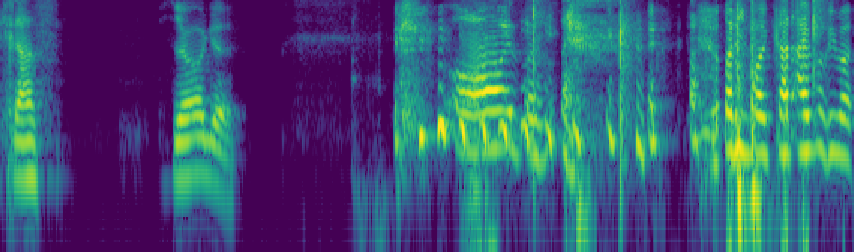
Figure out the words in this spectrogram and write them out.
Krass. Junge. Oh, ist das. Und ich wollte gerade einfach über,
